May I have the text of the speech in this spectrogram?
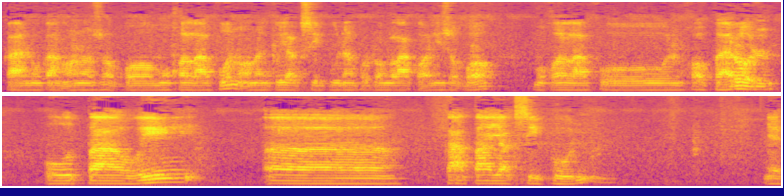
Kanu kang ana sapa mukhallafun ana iku yaksibuna padha nglakoni sapa mukhallafun khobarun utawi eh, kata yaksibun ya.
